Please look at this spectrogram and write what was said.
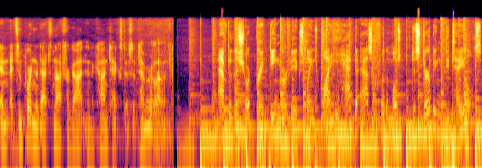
And it's important that that's not forgotten in the context of September 11th. After this short break, Dean Murphy explains why he had to ask for the most disturbing details.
